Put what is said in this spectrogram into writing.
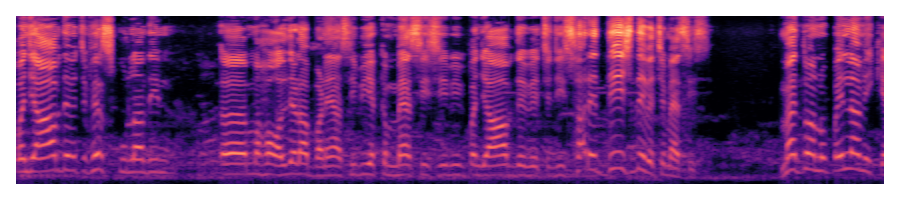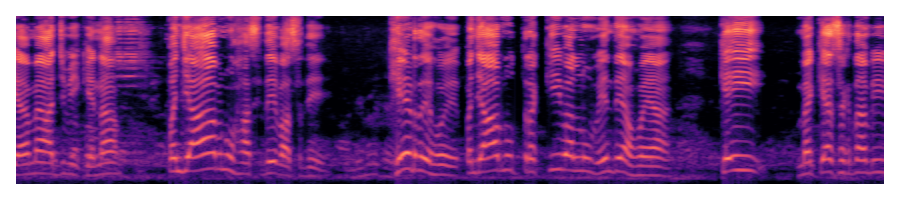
ਪੰਜਾਬ ਦੇ ਵਿੱਚ ਫਿਰ ਸਕੂਲਾਂ ਦੀ ਮਾਹੌਲ ਜਿਹੜਾ ਬਣਿਆ ਸੀ ਵੀ ਇੱਕ ਮੈਸੇਜ ਸੀ ਵੀ ਪੰਜਾਬ ਦੇ ਵਿੱਚ ਜੀ ਸਾਰੇ ਦੇਸ਼ ਦੇ ਵਿੱਚ ਮੈਸੇਜ ਸੀ। ਮੈਂ ਤੁਹਾਨੂੰ ਪਹਿਲਾਂ ਵੀ ਕਿਹਾ, ਮੈਂ ਅੱਜ ਵੀ ਕਹਿਣਾ ਪੰਜਾਬ ਨੂੰ ਹੱਸਦੇ ਵਸਦੇ, ਖੇਡਦੇ ਹੋਏ, ਪੰਜਾਬ ਨੂੰ ਤਰੱਕੀ ਵੱਲ ਨੂੰ ਵਹਿੰਦਿਆਂ ਹੋਇਆਂ ਕਈ ਮੈਂ ਕਹਿ ਸਕਦਾ ਵੀ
